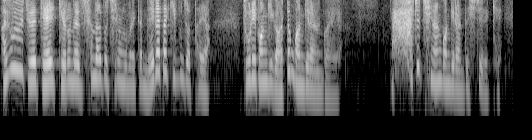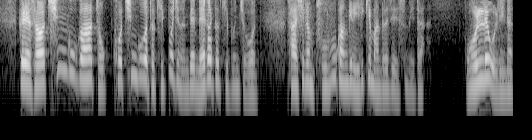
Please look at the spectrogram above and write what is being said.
아이고 저 제 결혼해서 첫날 밤 치르는 거 보니까 내가 다 기분 좋다야. 둘의 관계가 어떤 관계라는 거예요. 아주 친한 관계라는 뜻이죠 이렇게. 그래서 친구가 좋고 친구가 더 기뻐지는데 내가 더 기분 좋은 사실은 부부 관계는 이렇게 만들어져 있습니다. 원래 원리는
